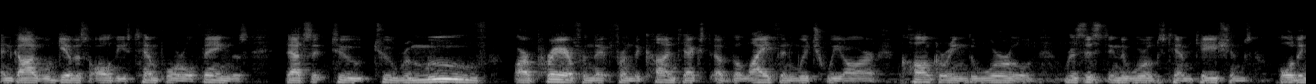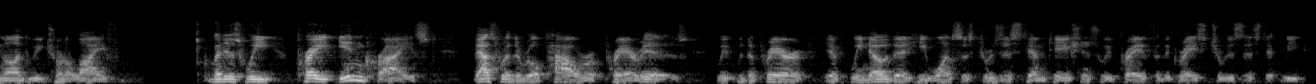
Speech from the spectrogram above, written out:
and God will give us all these temporal things. That's it to to remove our prayer from the from the context of the life in which we are conquering the world, resisting the world's temptations, holding on to eternal life. But as we pray in Christ, that's where the real power of prayer is. We, with the prayer, if we know that He wants us to resist temptations, we pray for the grace to resist it. We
